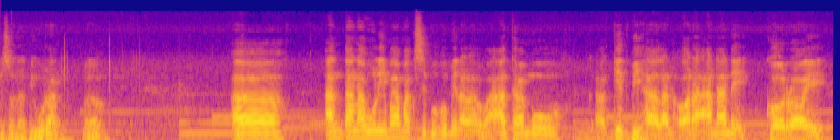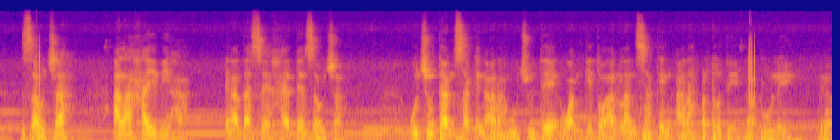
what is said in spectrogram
ya sudah diurang uh, uh, antana wulima maksibuhu minal wa adamu bihalan ora anane goroe zaujah ala haidiha ing atase haite zaujah wujudan saking arah wujude wang kitoan lan saking arah pedote. Nggak boleh. Ya.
